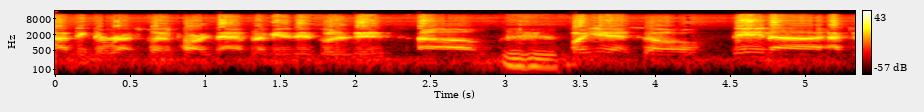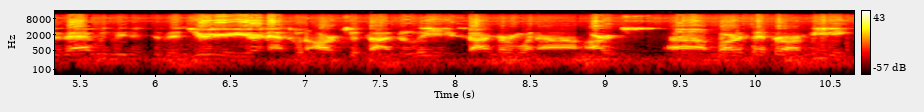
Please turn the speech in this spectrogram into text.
I think the refs played a part in that. But I mean, it is what it is. Um, mm-hmm. But yeah, so then uh, after that, we lead into the junior year, and that's when Arch decided to leave. So I remember when uh, Arch uh, brought us in for our meeting.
